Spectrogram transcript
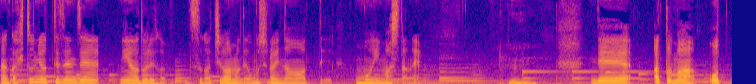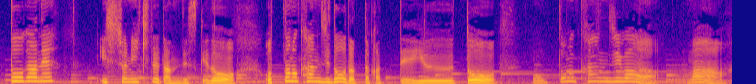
なんか人によって全然似合うドレスが違うので面白いなって思いましたね。うん、であとまあ夫がね一緒に来てたんですけど夫の感じどうだったかっていうと夫の感じはまあ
